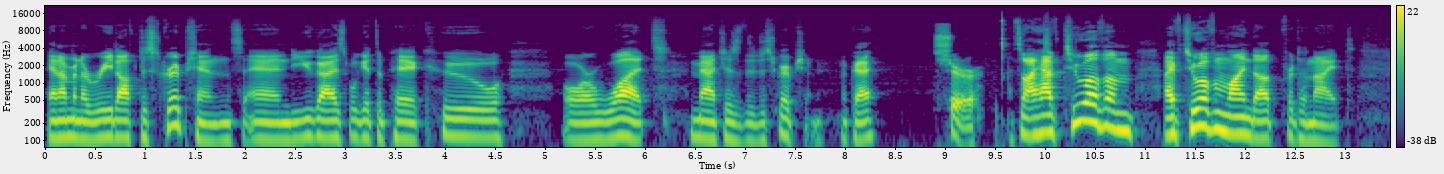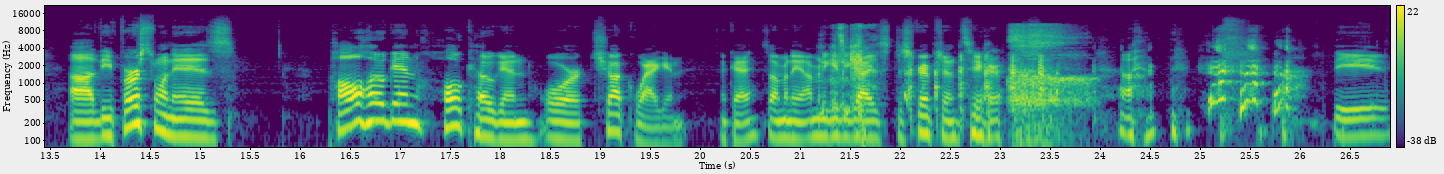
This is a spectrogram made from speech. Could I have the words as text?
and I'm going to read off descriptions, and you guys will get to pick who or what matches the description. Okay. Sure. So I have two of them. I have two of them lined up for tonight. Uh, the first one is Paul Hogan, Hulk Hogan, or Chuck Wagon. Okay, so I'm gonna I'm gonna give you guys descriptions here. Uh, the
